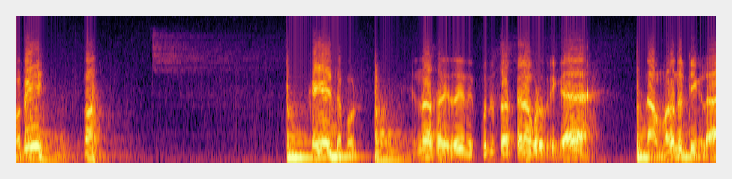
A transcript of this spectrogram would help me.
கோபி வா. கையெழுத்த போடு. என்ன சார் இது? எனக்கு புதுசா பேனா கொடுக்குறீங்க. நான் மறந்துட்டீங்களா?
